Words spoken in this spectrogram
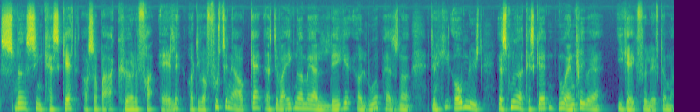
smed sin kasket, og så bare kørte fra alle. Og det var fuldstændig arrogant. Altså, det var ikke noget med at ligge og lurpasse og sådan noget. Det var helt åbenlyst. Jeg smider kasketten, nu angriber jeg. I kan ikke følge efter mig.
